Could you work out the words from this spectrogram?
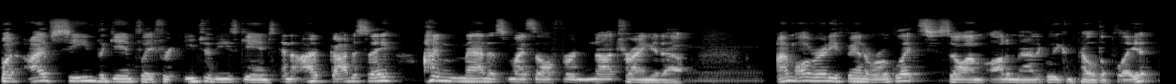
But I've seen the gameplay for each of these games, and I've got to say, I'm mad at myself for not trying it out. I'm already a fan of roguelites, so I'm automatically compelled to play it,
